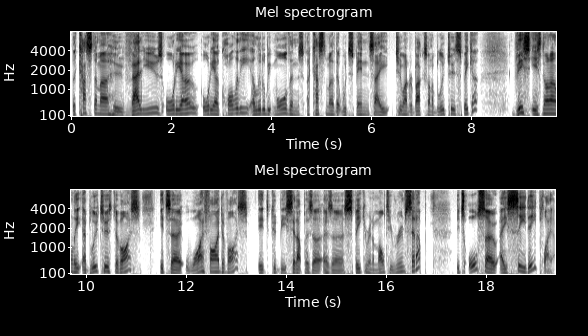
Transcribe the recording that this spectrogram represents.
the customer who values audio audio quality a little bit more than a customer that would spend say 200 bucks on a Bluetooth speaker. This is not only a Bluetooth device, it's a Wi Fi device. It could be set up as a, as a speaker in a multi room setup. It's also a CD player.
